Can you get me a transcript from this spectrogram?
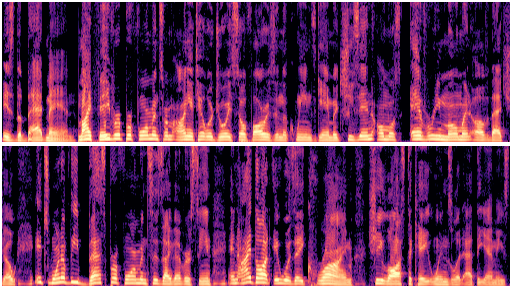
is the Batman. My favorite performance from Anya Taylor-Joy so far is in The Queen's Gambit. She's in almost every moment of that show. It's one of the best performances I've ever seen, and I thought it was a crime she lost to Kate Winslet at the Emmys.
